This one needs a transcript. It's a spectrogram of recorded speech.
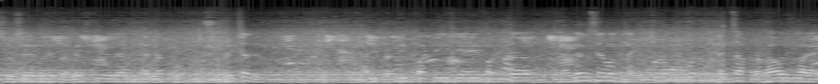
शिवसेनेमध्ये प्रवेश केलेला आहे मी त्यांना खूप खूप शुभेच्छा देतो. आणि प्रदीप पाटील जे आहे फक्त नगरसेवक नाही त्यांचा प्रभाव जो आहे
